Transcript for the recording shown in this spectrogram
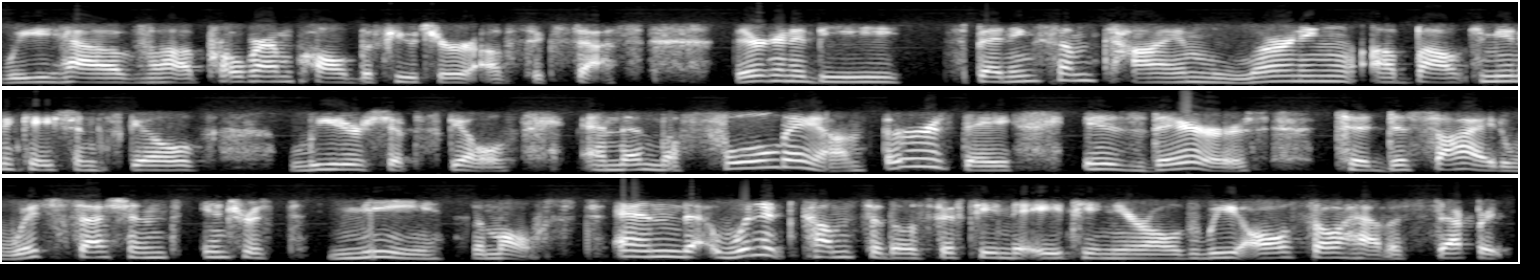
We have a program called The Future of Success. They're going to be spending some time learning about communication skills, leadership skills. And then the full day on Thursday is theirs to decide which sessions interest me the most. And when it comes to those 15 to 18 year olds, we also have a separate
